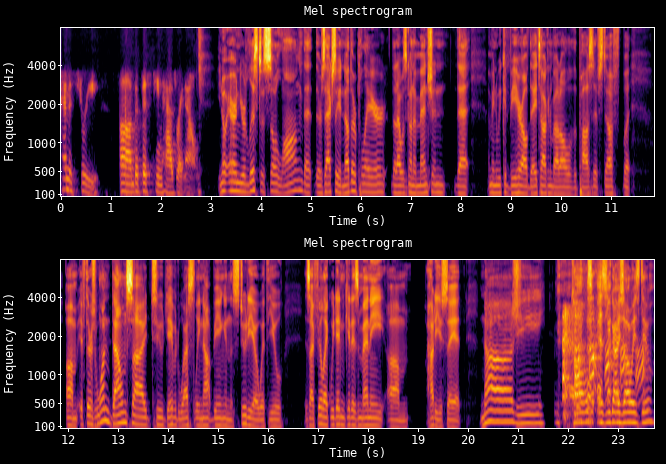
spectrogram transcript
chemistry um, that this team has right now. You know, Erin, your list is so long that there's actually another player that I was going to mention that. I mean, we could be here all day talking about all of the positive stuff, but um, if there's one downside to David Wesley not being in the studio with you, is I feel like we didn't get as many um, how do you say it? Naji calls as you guys always do.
